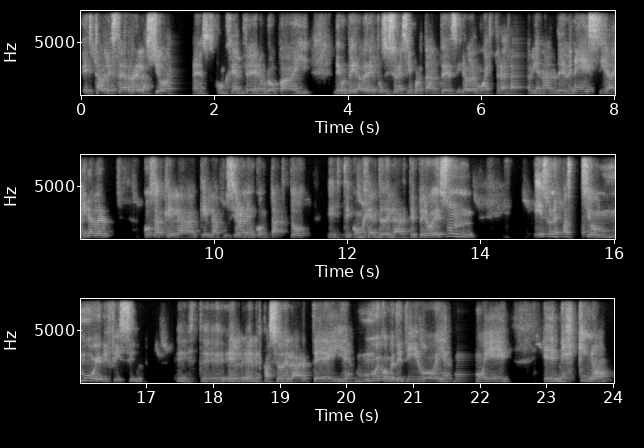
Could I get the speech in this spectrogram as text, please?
establecer relaciones con gente en Europa y de golpe ir a ver exposiciones importantes, ir a ver muestras, la Bienal de Venecia, ir a ver cosas que la, que la pusieron en contacto este, con gente del arte. Pero es un, es un espacio muy difícil, este, el, espacio del arte, y es muy competitivo y es muy eh, mezquino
